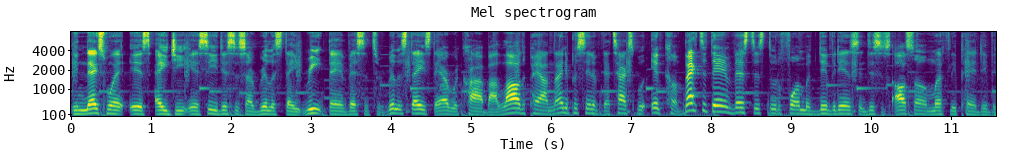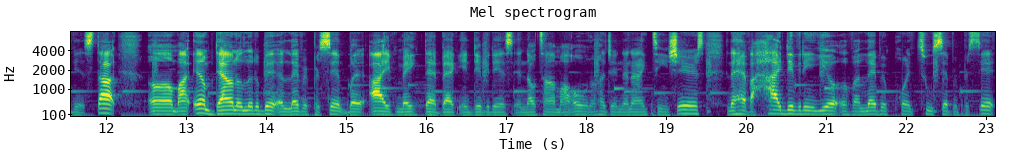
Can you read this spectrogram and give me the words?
The next one is AGNC. This is a real estate REIT. They invest into real estates. They are required by law to pay out 90% of their taxable income back to their investors through the form of dividends. And this is also a monthly paying dividend stock. Um, I am down a little bit, 11%, but I've made that back in dividends and no time. I own 119 shares and they have a high dividend yield of 11.27%.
